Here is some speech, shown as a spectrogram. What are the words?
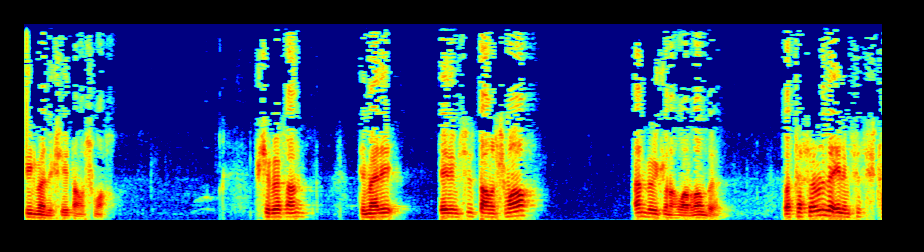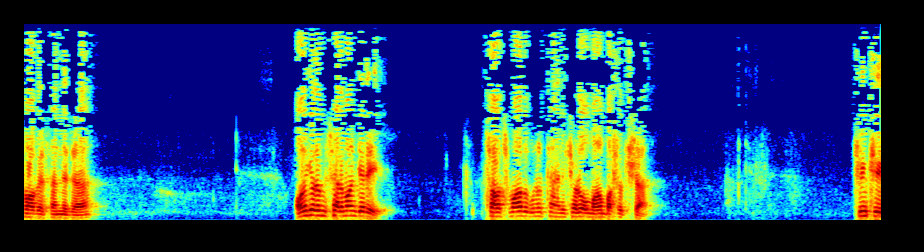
bilmədiyi şeyi danışmaq. Fikir versən, deməli, elmsiz danışmaq ən böyük günahlardandır. Və təsəvvürlə elmsiz fitva versən necə? Ona görə müsəlman gerək çalışmalıdır bunun təhlükəli olmağını başa düşən. Çünki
